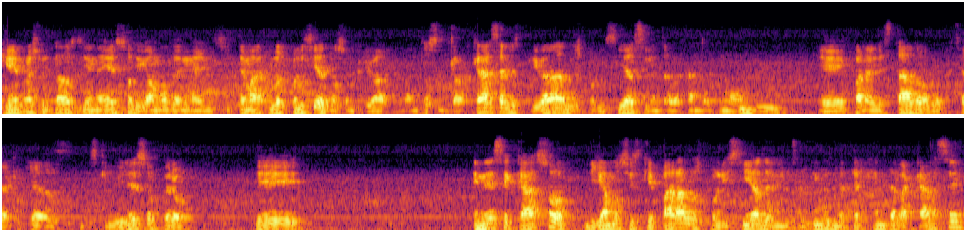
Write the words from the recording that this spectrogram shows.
qué resultados tiene eso, digamos, en el sistema, los policías no son privados, ¿no? entonces las cárceles privadas, los policías siguen trabajando como eh, para el Estado, lo que sea que quieras describir eso, pero eh, en ese caso, digamos, si es que para los policías el incentivo es meter gente a la cárcel,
